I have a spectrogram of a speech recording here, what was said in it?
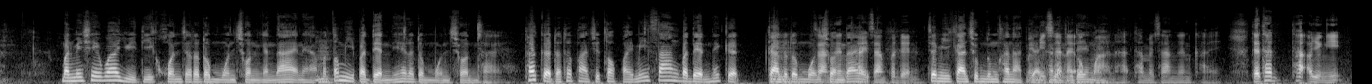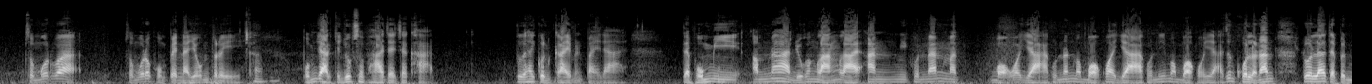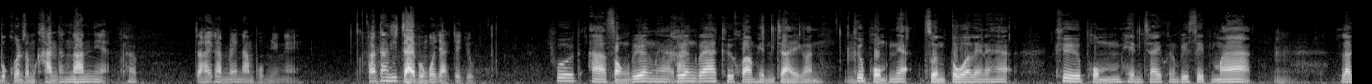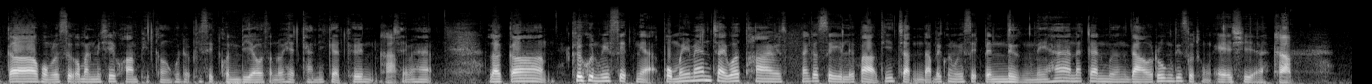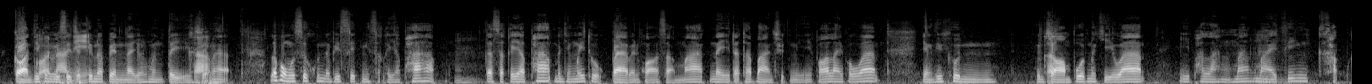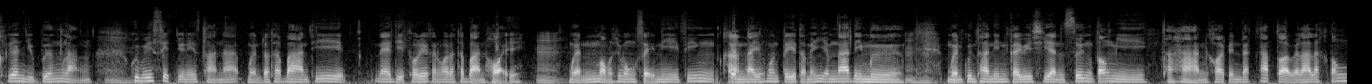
มันไม่ใช่ว่าอยู่ดีคนจะระดมมวลชนกันได้นะฮะอืมมันต้องมีประเด็นที่ให้ระดมมวลชนใช่ถ้าเกิดรัฐบาลชุดต่อไปไม่สร้างประเด็นให้เกิดการระดมมวลชนได้สร้างเงื่อนไขสร้างประเด็น จะมีการชุมนุมขนาดไม่ใหญ่มีขเสื้นาอดไหนนี้อได้อกยังไงมานะฮะถ้าไม่สร้างเงื่อนไข แต่ถ้าถ้าเอาอย่างนี้สมมุติว่าสมมุติว่าผมเป็นนายกรัฐมนตรีครับผมอยากจะยุบสภาใจจะขาด เพื่อให้กลไกมันไปได้ แต่ผมมีอำนาจอยู่ข้างหลังหลาย อันมีคนนั้นมาบอกว่าอย่าคนนั้นมาบอกว่าอย่าคนนี้มาบอกว่าอย่าซึ่งคนเหล่านั้นล้วนแล้วแต่เป็นบุคคลสำคัญทั้งนั้นเนี่ยครับจะให้คำแนะนำผมยังไง ทั้งทั้งที่ใจผมก็อยากจะยุบพูดอ่าสองเรื่องนะฮะครับเรื่องแรกคือความเห็นใจก่อนอืมคือผมเนี่ยส่วนตัวเลยนะฮะคือผมเห็นใจคุณอภิสิทธิ์มากอืมแล้วก็ผมรู้สึกว่ามันไม่ใช่ความผิดของคุณอภิสิทธิ์คนเดียวสำหรับเหตุการณ์ที่เกิดขึ้นครับใช่ไหมฮะแล้วก็คือคุณวิสิทธิ์เนี่ยผมไม่แม่นใจว่า Times Magazine หรือเปล่าที่จัดอันดับให้คุณวิสิทธิ์เป็นหนึ่งในห้านักการเมืองดาวรุ่งที่สุดของเอเชียครับ ก่อนที่ก่คุอนณหน้าวิสิทธิ์นี้จะขึ้นมาเป็นนายกรัฐมนตรีครับใช่ไหมฮะแล้วผมรู้สึกคุณอภิสิทธิ์มีศักยภาพอืมแต่ศักยภาพมันยังไม่ถูกแปลเป็นความสามารถในรัฐบาลชุดนี้ เพราะอะไรเพราะว่าอย่างที่คุณคุณครับจอมพูดเมื่อกี้ว่ามีพลังมากมายที่ขับเคลื่อนอยู่เบื้องหลังอืมคุณวิสิทธิ์อยู่ในสถานะเหมือนรัฐบาลที่ในอดีตเขาเรียกกันว่ารัฐบาลหอยอืมเหมือนหม่อมราชวงศ์เสนีซึ่งครับเป็นนายกรัฐมนตรีแต่ไม่มีอำนาจในมือออืมเหมือนคุณธานินทร์ไกรวิเชียน ซึ่งต้องมีทหารคอยเป็นแบ็กอัพตลอดเวลาและต้อง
